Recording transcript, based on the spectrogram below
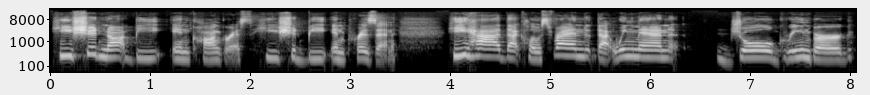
He should not be in Congress. He should be in prison. He had that close friend, that wingman, Joel Greenberg,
